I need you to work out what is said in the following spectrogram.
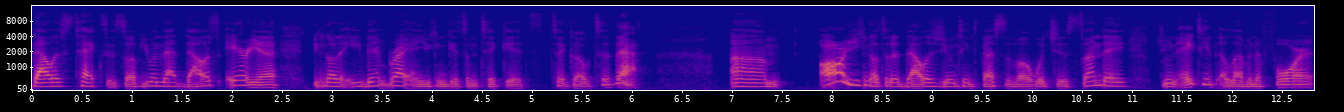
Dallas, Texas. So if you're in that Dallas area, you can go to Eventbrite and you can get some tickets to go to that. Um, or you can go to the Dallas Juneteenth Festival, which is Sunday, June 18th, 11 to 4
